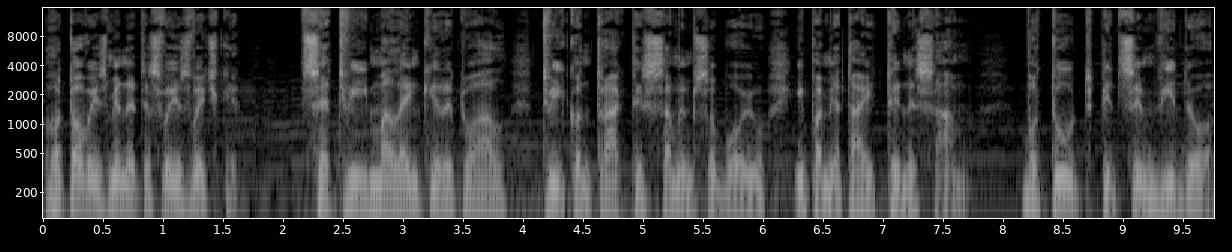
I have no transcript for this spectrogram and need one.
готовий змінити свої звички. Це твій маленький ритуал, твій контракт із самим собою, і пам'ятай, ти не сам. Бо тут, під цим відео,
